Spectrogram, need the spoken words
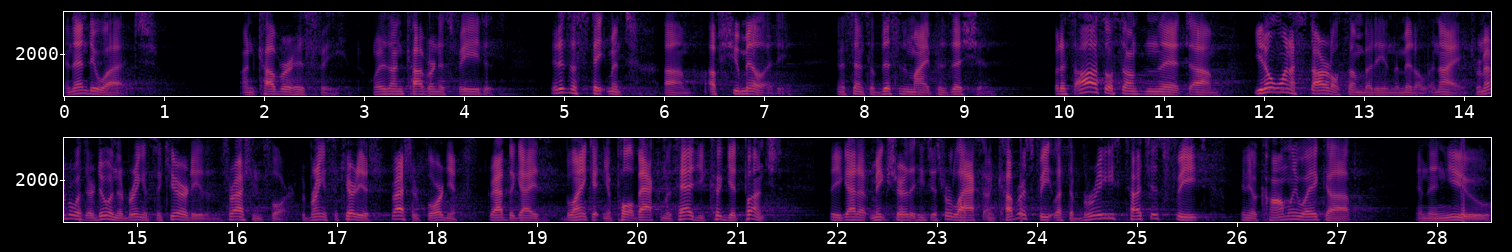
And then do what? Uncover his feet. What is uncovering his feet? It's, it is a statement um, of humility in the sense of this is my position. But it's also something that um, you don't want to startle somebody in the middle of the night. Remember what they're doing? They're bringing security to the threshing floor. They're bringing security to the threshing floor and you grab the guy's blanket and you pull it back from his head, you could get punched. So you got to make sure that he's just relaxed, uncover his feet, let the breeze touch his feet, and he'll calmly wake up, and then you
